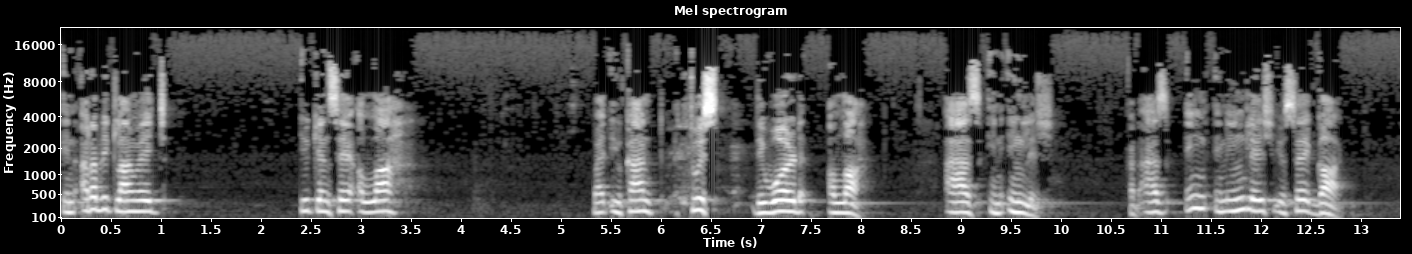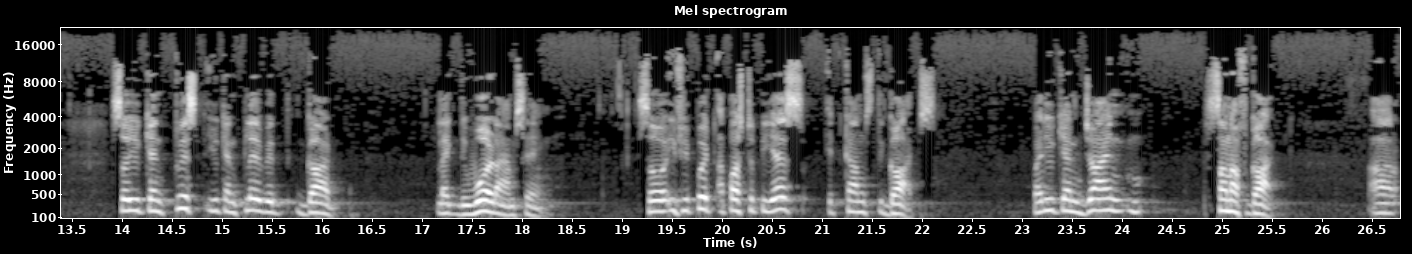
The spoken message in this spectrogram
in Arabic language you can say Allah, but you can't twist the word Allah as in English. But as in, in English you say God. So you can twist, you can play with God, like the word I am saying. So if you put apostrophe S, it comes the gods. But you can join Son of God, or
